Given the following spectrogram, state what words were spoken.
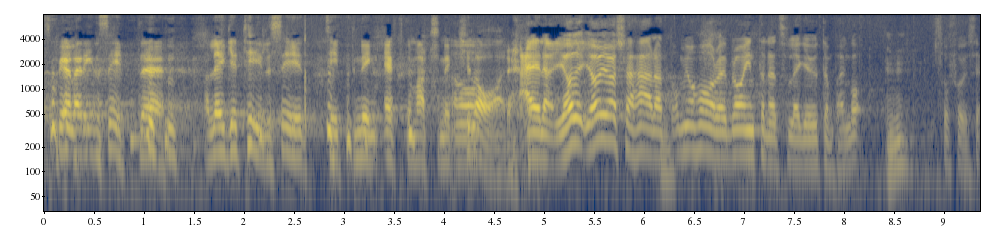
spelar in sitt... Eh, han lägger till sitt tippning efter matchen är klar. Nej, nej jag, jag gör så här att om jag har bra internet så lägger jag ut den på en gång. Mm. Så får vi se.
